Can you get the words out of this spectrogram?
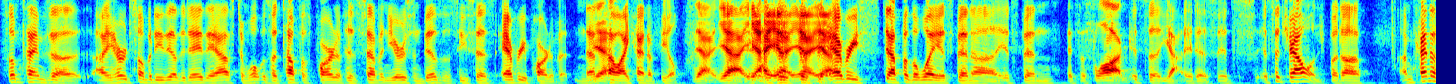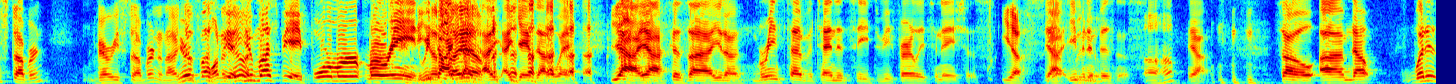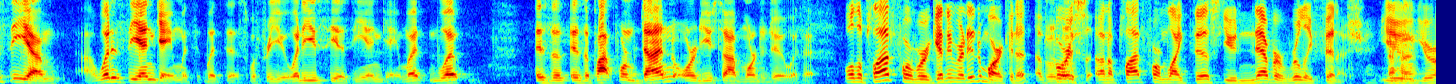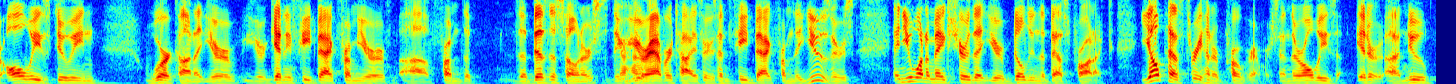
sometimes uh, I heard somebody the other day, they asked him what was the toughest part of his seven years in business. He says, every part of it. And that's Yeah. how I kind of feel. Yeah, yeah, yeah, It's yeah, just- yeah, yeah. Every step of the way, it's been, uh, it's been, It's a slog. it's a, yeah, it is. It's, it's a challenge, but uh, I'm kind of stubborn, very stubborn, and I You just want to do you it. must be a former Marine. Which Yes, I, I am. I, I gave that away. yeah, yeah, because uh, you know Marines have a tendency to be fairly tenacious. yes. Yeah, yes, we even in business. Uh-huh. Yeah. so um, now, what is the um, uh, what is the end game with with this? What for you? What do you see as the end game? What what is the is the platform done, or do you still have more to do with it? Well, the platform, we're getting ready to market it. Of course, on a platform like this, you never really finish. You, Uh-huh. You're always doing work on it. You're, you're getting feedback from your, uh, from the, the business owners, the, Uh-huh. your advertisers, and feedback from the users. And you want to make sure that you're building the best product. Yelp has 300 programmers, and they're always iter, uh, new,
